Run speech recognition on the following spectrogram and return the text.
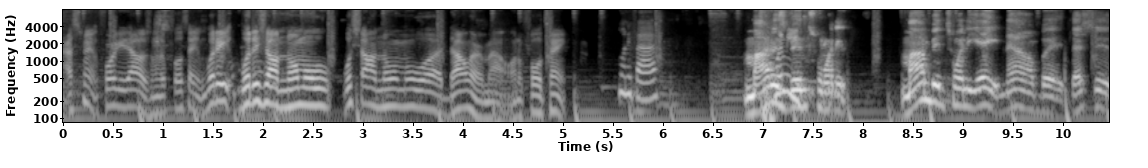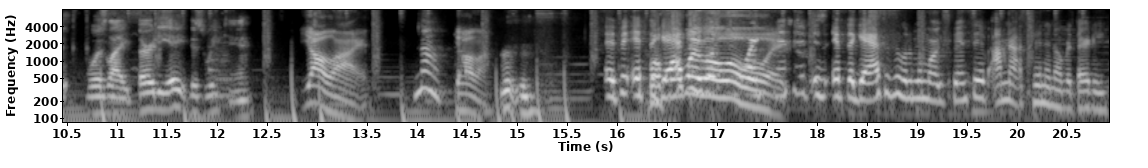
I spent forty dollars on a full tank. What are what is y'all normal? What's y'all normal uh, dollar amount on a full tank? Twenty five. Mine has 20. been twenty. Mine been twenty eight now, but that shit was like thirty eight this weekend. Y'all lying. No. Y'all lying. Mm-mm. If if the Whoa, gas whoa, is a whoa, little whoa, bit whoa, more wait. expensive, is, if the gas is a little bit more expensive, I'm not spending over thirty.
